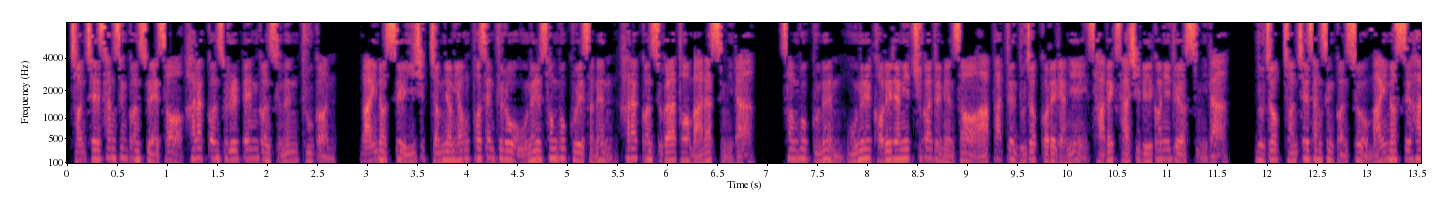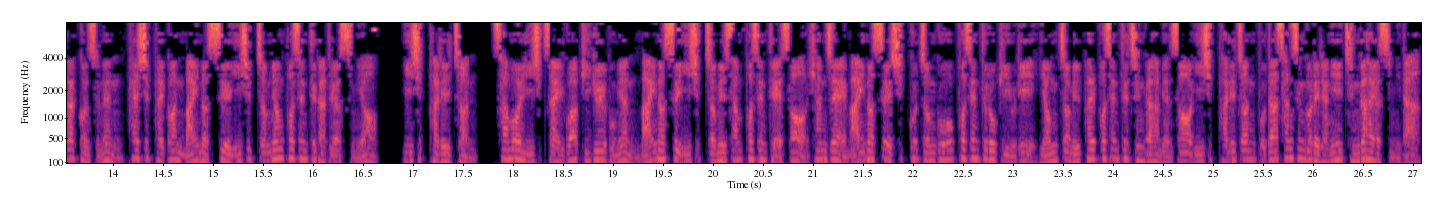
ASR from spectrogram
전체 상승 건수에서 하락 건수를 뺀 건수는 2건, 마이너스 20.00%로 오늘 성북구에서는 하락 건수가 더 많았습니다. 성북구는 오늘 거래량이 추가되면서 아파트 누적 거래량이 441건이 되었습니다. 누적 전체 상승 건수 마이너스 하락 건수는 88건 마이너스 20.0%가 되었으며 28일 전 3월 24일과 비교해보면 마이너스 20.13%에서 현재 마이너스 19.95%로 비율이 0.18% 증가하면서 28일 전보다 상승 거래량이 증가하였습니다.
